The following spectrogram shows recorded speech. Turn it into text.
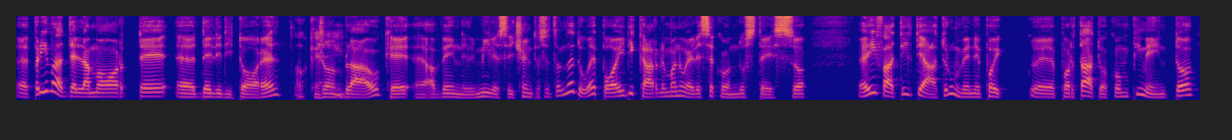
eh, prima della morte eh, dell'editore Ok. John Blau, che eh, avvenne nel 1672, e poi di Carlo Emanuele II stesso. Infatti il teatrum venne poi eh, portato a compimento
